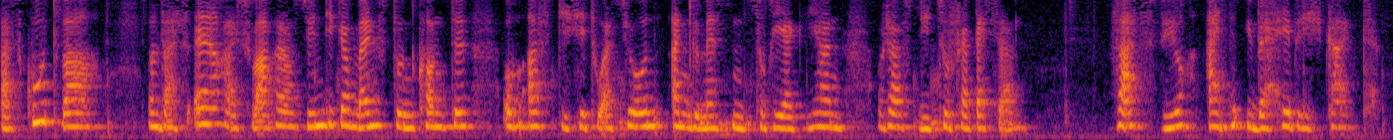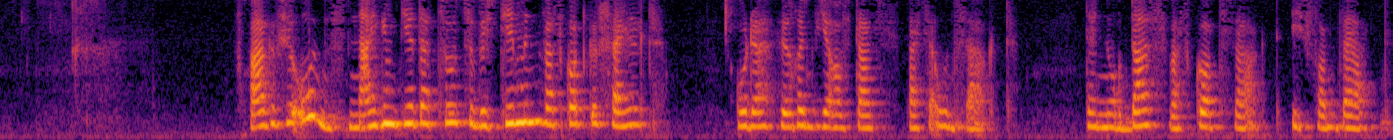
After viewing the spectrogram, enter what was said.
was gut war und was er als schwacher, sündiger Mensch tun konnte, um auf die Situation angemessen zu reagieren oder sie zu verbessern. Was für eine Überheblichkeit. Frage für uns. Neigen wir dazu zu bestimmen, was Gott gefällt? Oder hören wir auf das, was er uns sagt? Denn nur das, was Gott sagt, ist von Wert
